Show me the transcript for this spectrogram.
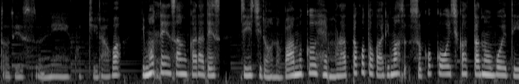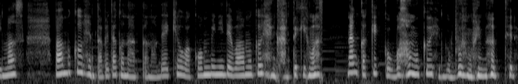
とですねこちらは妹店さんからです。ジ一郎のバームクーヘンもらったことがあります。すごく美味しかったのを覚えています。バームクーヘン食べたくなったので、今日はコンビニでバームクーヘン買ってきます。なんか結構バームクーヘンがブームになってる。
